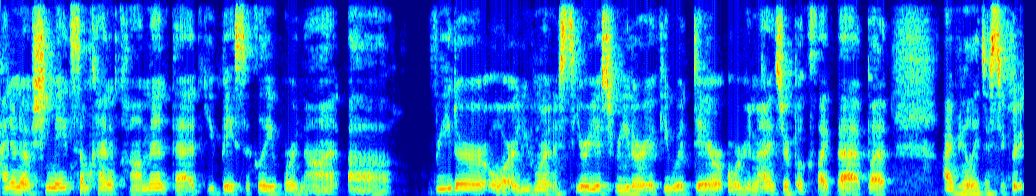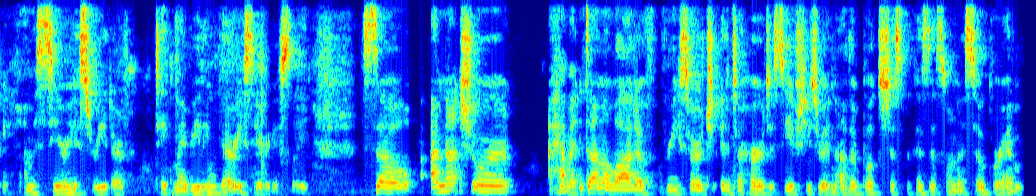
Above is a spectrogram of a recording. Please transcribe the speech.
I don't know, she made some kind of comment that you basically were not a reader or you weren't a serious reader if you would dare organize your books like that. But I really disagree. I'm a serious reader, take my reading very seriously. So I'm not sure. I haven't done a lot of research into her to see if she's written other books just because this one is so grim.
